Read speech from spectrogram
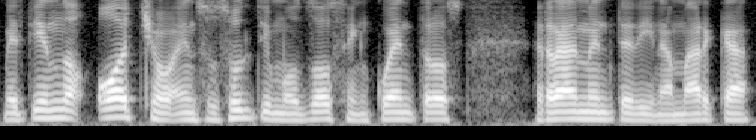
metiendo 8 en sus últimos dos encuentros. Realmente Dinamarca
